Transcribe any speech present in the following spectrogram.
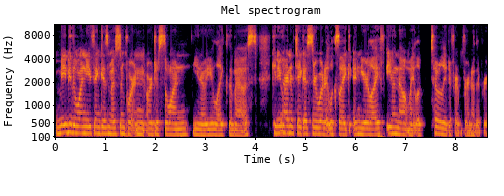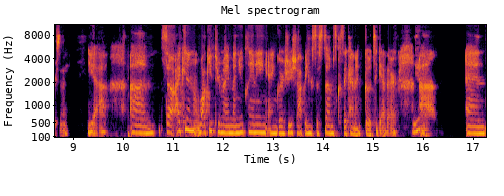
maybe the one you think is most important, or just the one you know you like the most? Can you yeah. kind of take us through what it looks like in your life, even though it might look totally different for another person? Yeah. Um, so I can walk you through my menu planning and grocery shopping systems because they kind of go together. Yeah. Uh, and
